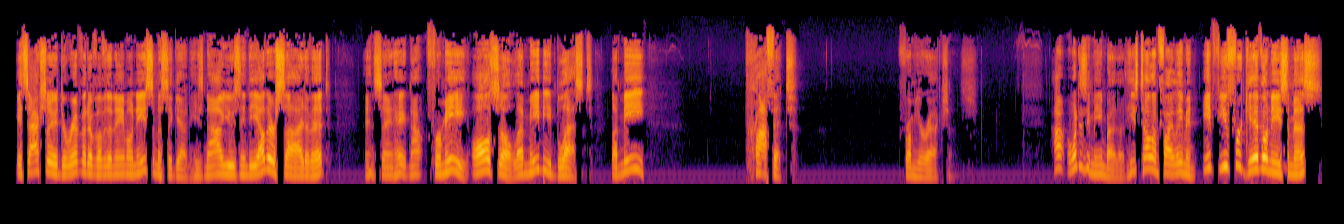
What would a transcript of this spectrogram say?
It's actually a derivative of the name Onesimus again. He's now using the other side of it and saying, hey, now for me also, let me be blessed. Let me profit from your actions. How, what does he mean by that? He's telling Philemon, if you forgive Onesimus,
